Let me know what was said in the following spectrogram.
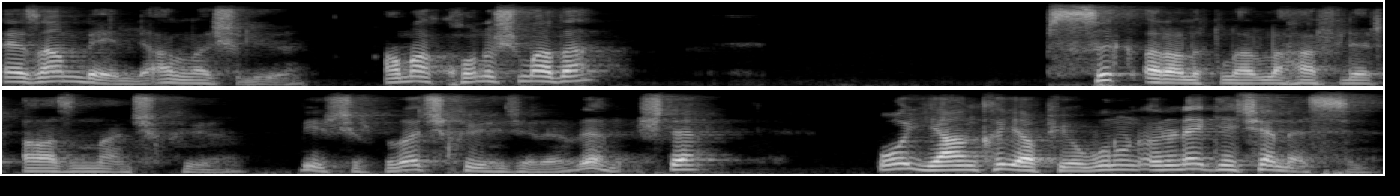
ezan belli, anlaşılıyor. Ama konuşmada sık aralıklarla harfler ağzından çıkıyor. Bir çırpıda çıkıyor heceler? İşte o yankı yapıyor. Bunun önüne geçemezsin.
